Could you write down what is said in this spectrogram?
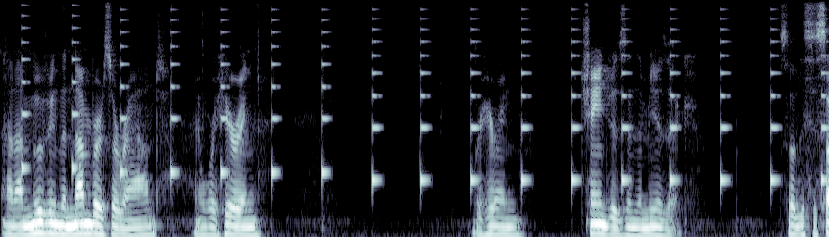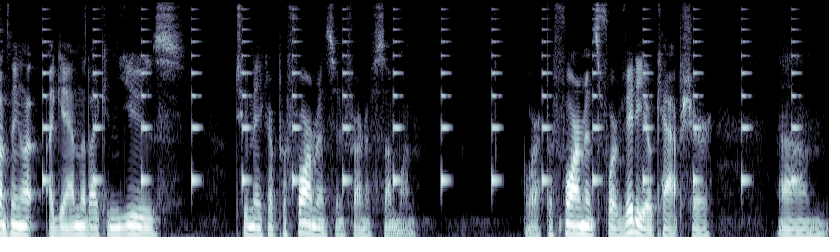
and I'm moving the numbers around and we're hearing we're hearing changes in the music. So this is something again that I can use to make a performance in front of someone or a performance for video capture um,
